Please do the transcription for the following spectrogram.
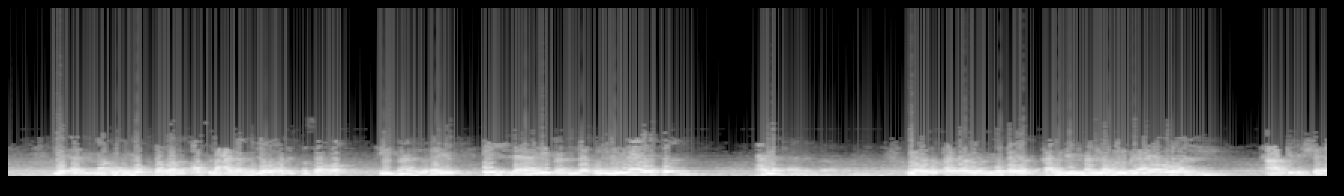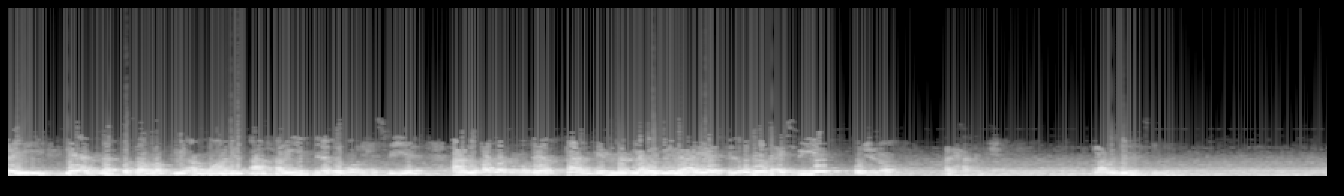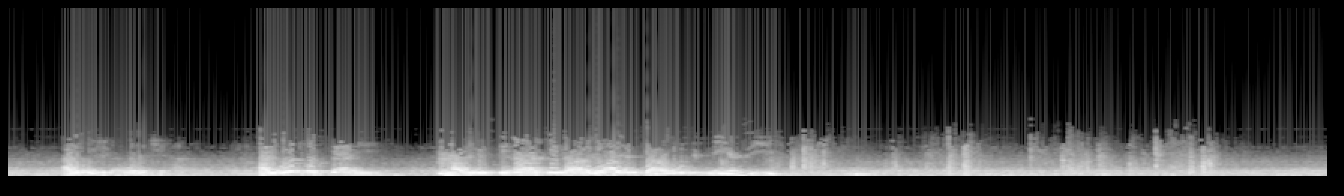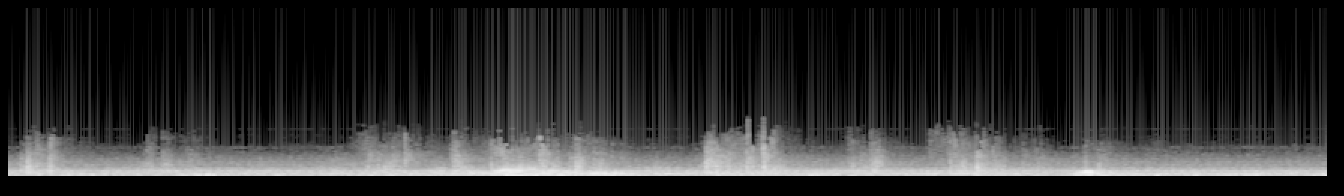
لأنه مقتضى الأصل عدم جواز التصرف في مال الغير إلا لمن له ولاية على هذا الباب. والقدر المتيقن ممن له الولاية هو الحاكم الشرعي لأن التصرف في أموال الآخرين من الأمور الحسبية. القدر المتيقن ممن له الولاية في الأمور الحسبية هو شنو؟ الحاكم الشرعي. لا بد من هذا الوجه الأول الوجه الثاني الاستناد إلى رواية داود بن يزيد.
